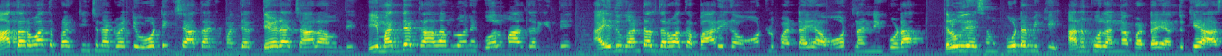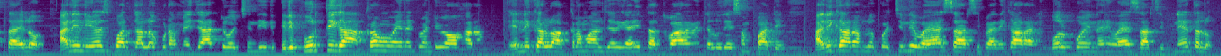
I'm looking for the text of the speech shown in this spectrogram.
ఆ తర్వాత ప్రకటించినటువంటి ఓటింగ్ శాతానికి మధ్య తేడా చాలా ఉంది. ఈ మధ్య కాలంలోనే గోల్మాల్ జరిగింది. ఐదు గంటల తర్వాత భారీగా ఓట్లు పడ్డాయి. ఆ ఓట్లన్నీ కూడా తెలుగుదేశం కూటమికి అనుకూలంగా పడ్డాయి. అందుకే ఆ స్థాయిలో అన్ని నియోజకవర్గాల్లో కూడా మెజారిటీ వచ్చింది. ఇది- ఇది పూర్తిగా అక్రమమైనటువంటి వ్యవహారం. ఎన్నికల్లో అక్రమాలు జరిగాయి. తద్వారానే తెలుగుదేశం పార్టీ అధికారంలోకి వచ్చింది. వైఎస్ఆర్సీపీ అధికారాన్ని కోల్పోయిందని వైఎస్ఆర్సీపీ నేతలు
